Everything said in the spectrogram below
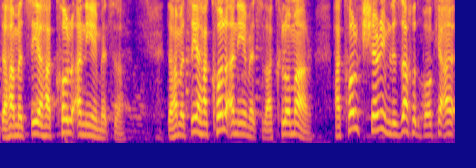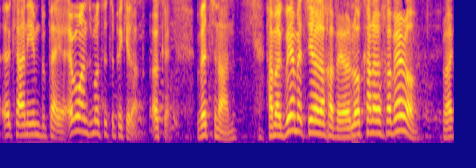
The Hamatzia Hakol Aniyim Etzla. The Hamatzia Hakol Aniyim Etzla. Klomar. Hakol Ksherim Lezachot Bo Ka'aniyim Bepeya. Everyone's mutter to pick it up. Okay. Vetzanan. Hamagvir Metzia Lachavero Lo Kana Chavero. Right?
